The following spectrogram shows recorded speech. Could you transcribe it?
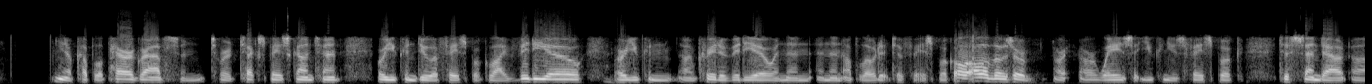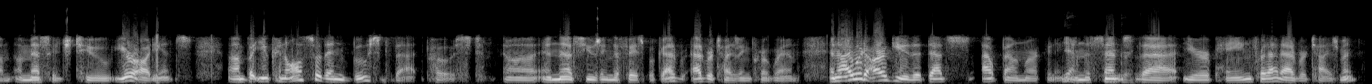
you know, a couple of paragraphs and toward text-based content, or you can do a Facebook Live video, or you can um, create a video and then and then upload it to Facebook. All, all of those are, are, are ways that you can use Facebook to send out um, a message to your audience. Um, but you can also then boost that post, uh, and that's using the Facebook ad- advertising program. And I would argue that that's outbound marketing yeah, in the sense that you're paying for that advertisement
